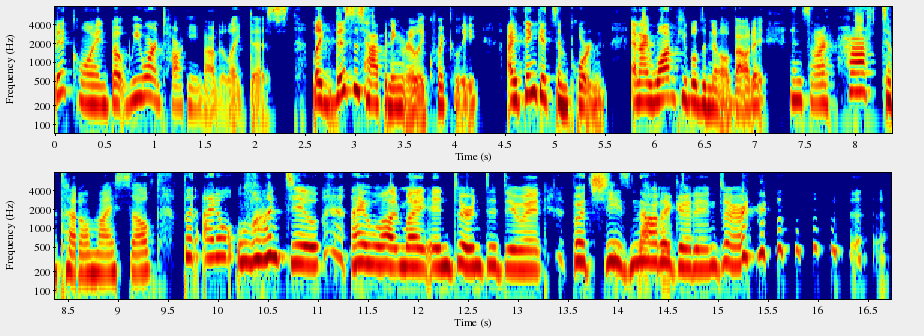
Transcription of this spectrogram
bitcoin but we weren't talking about it like this. Like this is happening really quickly. I think it's important and i want people to know about it and so i have to peddle myself but i don't want to. I want my intern to do it but she's not a good intern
